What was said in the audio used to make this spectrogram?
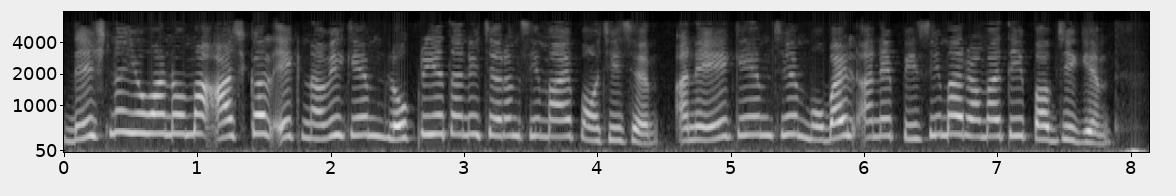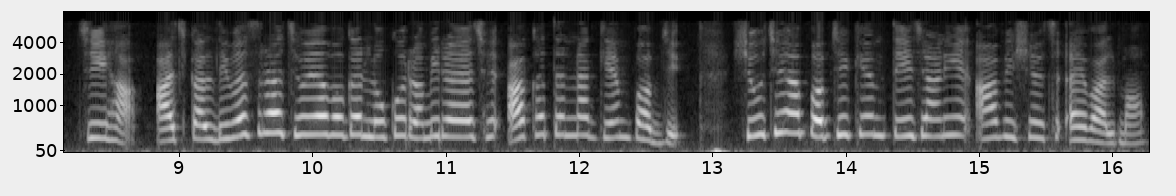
દેશના યુવાનોમાં આજકાલ એક નવી ગેમ લોકપ્રિયતાની ચરમસીમાએ પહોંચી છે અને એ ગેમ છે મોબાઈલ અને પીસીમાં રમાતી પબજી ગેમ. જી હા, આજકાલ દિવસ રાત જોયા વગર લોકો રમી રહ્યા છે આ ખતરનાક ગેમ પબજી. શું છે આ પબજી ગેમ તે જાણીએ આ વિશેષ અહેવાલમાં.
